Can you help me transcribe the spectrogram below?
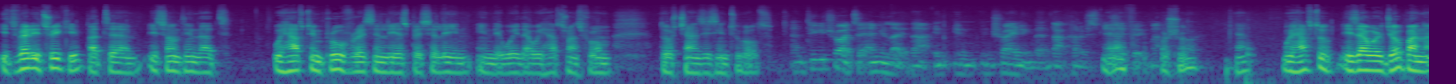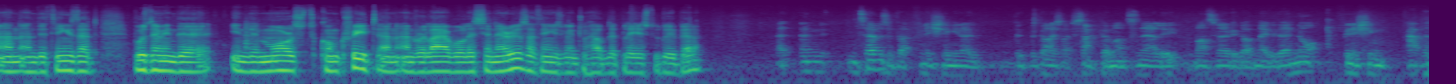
it's very tricky, but um, it's something that we have to improve recently, especially in, in the way that we have transformed those chances into goals. And do you try to emulate that in, in, in training then, that kind of specific Yeah, for sure. Yeah, We have to. It's our job, and, and, and the things that put them in the in the most concrete and, and reliable scenarios, I think is going to help the players to do it better. And, and in terms of that finishing, you know, the, guys like Saka, Martinelli, Martin Odegaard, maybe they're not finishing at the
